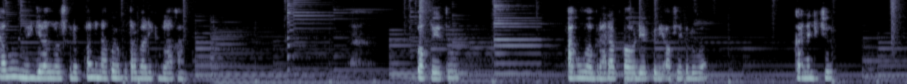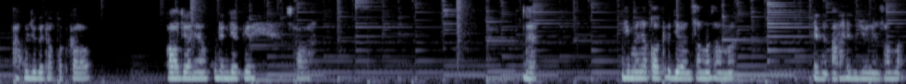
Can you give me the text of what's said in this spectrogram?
kamu memilih jalan lurus ke depan dan aku yang putar balik ke belakang. Waktu itu, aku gak berharap kalau dia pilih opsi kedua. Karena jujur, aku juga takut kalau kalau jalan yang aku dan dia pilih salah. Dan gimana kalau kita jalan sama-sama dengan arah dan tujuan yang sama,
